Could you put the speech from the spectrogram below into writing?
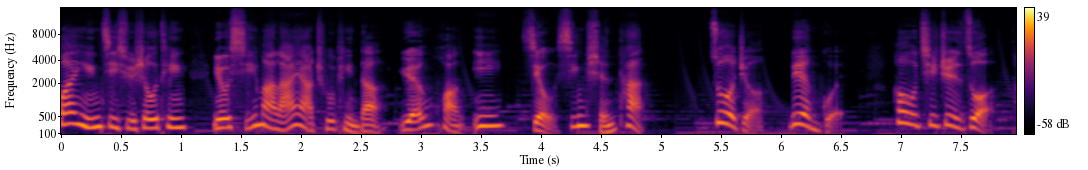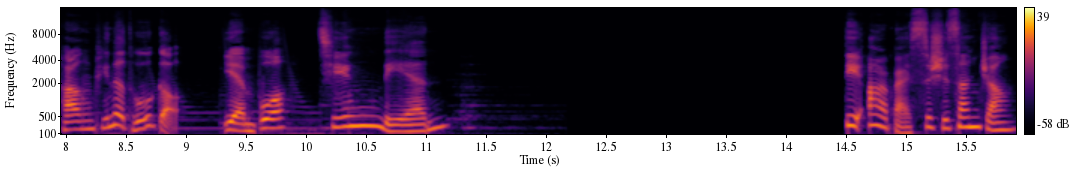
欢迎继续收听由喜马拉雅出品的《圆谎一九星神探》，作者：恋鬼，后期制作：躺平的土狗，演播：青莲。第二百四十三章，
